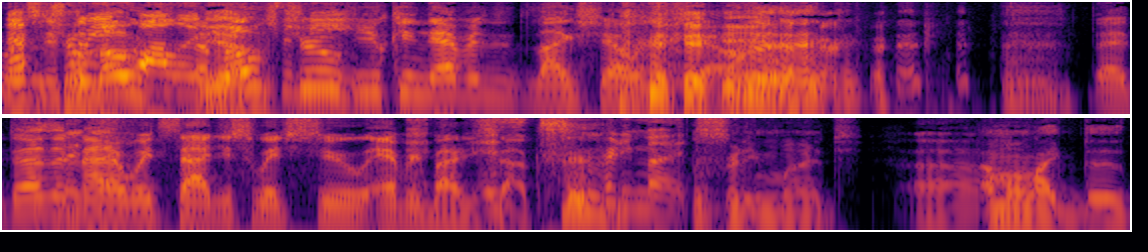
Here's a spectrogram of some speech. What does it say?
that's It's true the most, equality. the Yeah. most truth me. you can never like show in the show. that doesn't But matter that- which side you switch to. Everybody It's sucks. pretty much. pretty much. Uh, I'm on like the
